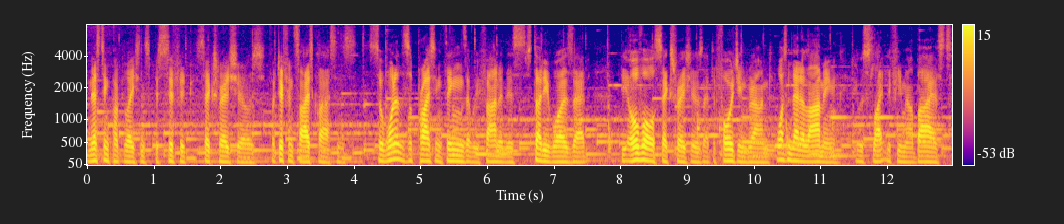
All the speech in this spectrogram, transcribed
nesting population specific sex ratios for different size classes. So one of the surprising things that we found in this study was that the overall sex ratios at the foraging ground wasn't that alarming. It was slightly female biased.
